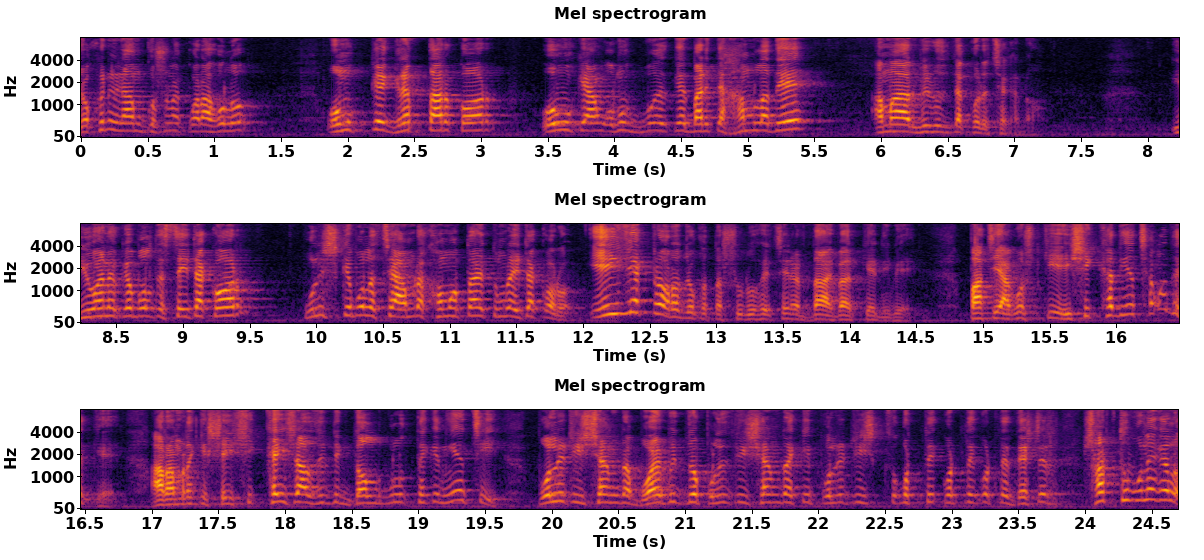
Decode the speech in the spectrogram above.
যখনই নাম ঘোষণা করা হলো, অমুককে গ্রেপ্তার কর, অমুকে অমুকের বাড়িতে হামলা দে, আমার বিরোধিতা করেছে কেন? ইউএনওকে বলতে সেইটা কর, পুলিশকে বলেছে আমরা ক্ষমতায়, তোমরা এটা করো। এই যে একটা অরাজকতা শুরু হয়েছে এর দায়বার কে নিবে? পাঁচই আগস্ট কি এই শিক্ষা দিয়েছে আমাদেরকে? আর আমরা কি সেই শিক্ষাই রাজনৈতিক দলগুলো থেকে নিয়েছি? পলিটিশিয়ানরা বয়বৃদ্ধ পলিটিশিয়ানরা কি পলিটিক্স করতে করতে করতে দেশের স্বার্থ ভুলে গেল?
